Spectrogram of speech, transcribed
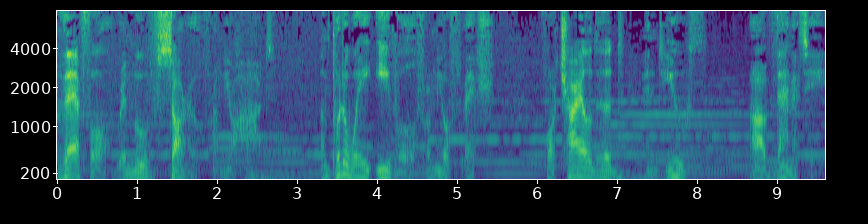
Therefore remove sorrow from your heart, and put away evil from your flesh, for childhood and youth are vanity.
